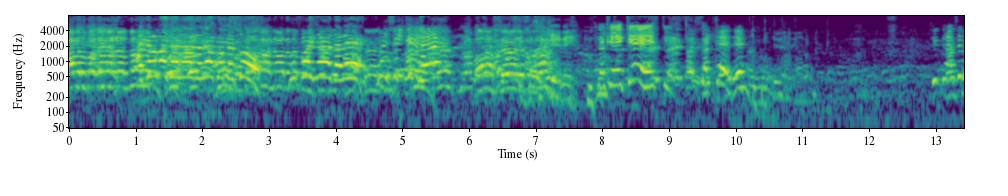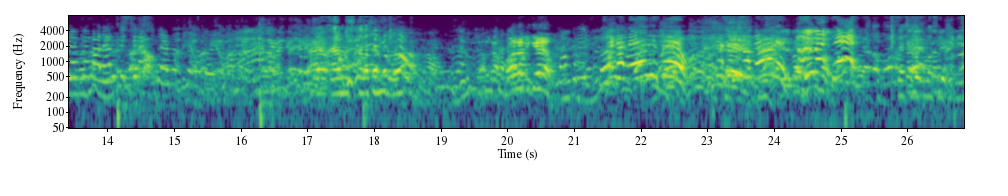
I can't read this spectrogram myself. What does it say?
Ah, não vai dar amarelo, não! Mas não vai dar nada, né, professor? Não dá nada, Não né, foi nada, né? Foi sem querer! Fala sério, Sem querer. Eu queria que é isso. Sem querer! Se desse mesmo trabalhar, tem que tirar as pernas do jogador. Ela, ela mostrou que tava sem. Olha, Miguel! Chega neles, meu! Deixa eles jogarem! Vai ter! Você acha que ela falou sem querer?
